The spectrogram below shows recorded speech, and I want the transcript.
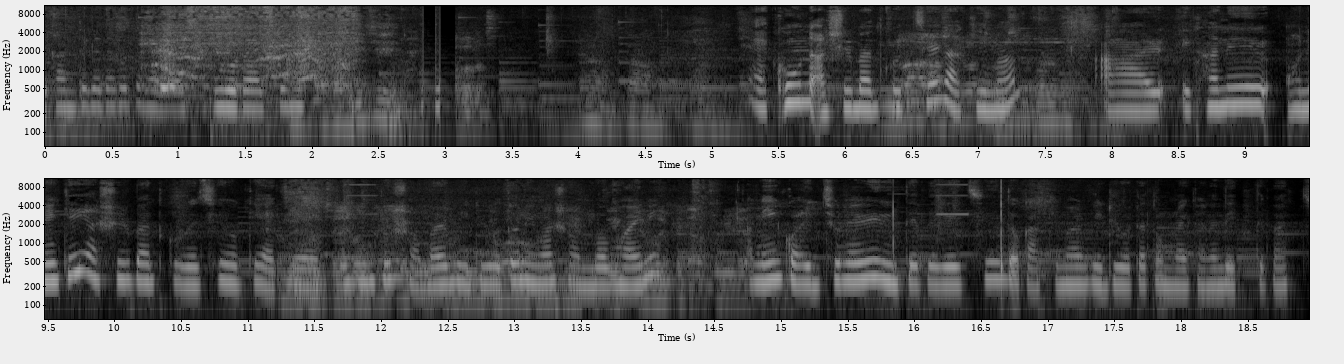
এখান থেকে দেখো তো ভালো পুরোটা আছে হ্যাঁ তাহলে এখন আশীর্বাদ করছে কাকিমা। আর এখানে অনেকেই আশীর্বাদ করেছে ওকে একে একে কিন্তু সবার ভিডিও তো নেওয়া সম্ভব হয়নি। আমি কয়েকজনেরই নিতে পেরেছি তো কাকিমার ভিডিওটা তোমরা এখানে দেখতে পাচ্ছ।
